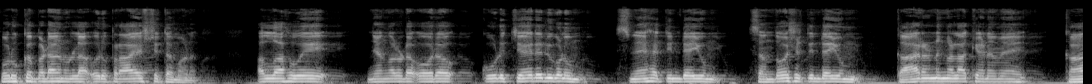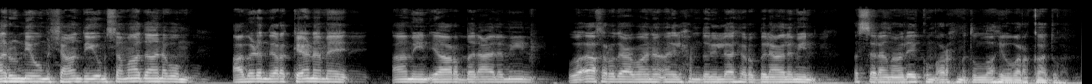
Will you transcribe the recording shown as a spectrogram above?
പൊറുക്കപ്പെടാനുള്ള ഒരു പ്രായശ്ചിത്തമാണ്. അള്ളാഹുവെ ഞങ്ങളുടെ ഓരോ കൂടിച്ചേരലുകളും സ്നേഹത്തിന്റെയും സന്തോഷത്തിന്റെയും കാരണങ്ങളാക്കണമേ. കാരുണ്യവും ശാന്തിയും സമാധാനവും അവിടെ നിറക്കണമേ ആമീൻ. യാ റബ്ബൽ ആലമീൻ. വ ആഖിറു ദഅവാന അൽഹംദുലില്ലാഹി റബ്ബിൽ ആലമീൻ. അസ്സലാമു അലൈക്കും വറഹ്മത്തുള്ളാഹി വബറകാതുഹു.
